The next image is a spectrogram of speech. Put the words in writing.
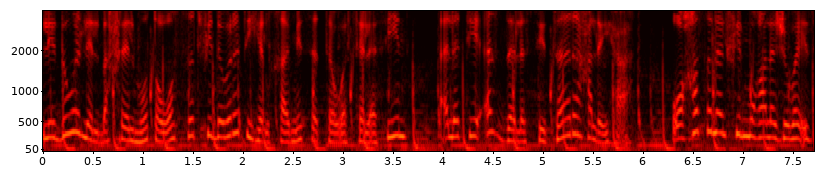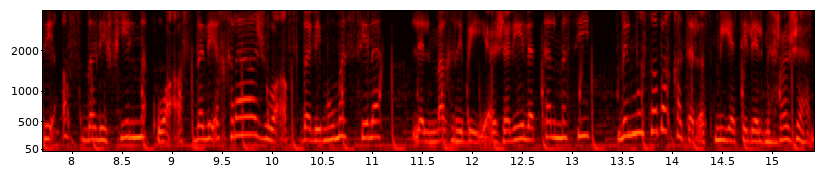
لدول البحر المتوسط في دورته الخامسة والثلاثين التي أسدل الستار عليها. وحصل الفيلم على جوائز أفضل فيلم وأفضل إخراج وأفضل ممثلة للمغربية جليلة تلمسي بالمسابقة الرسمية للمهرجان.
